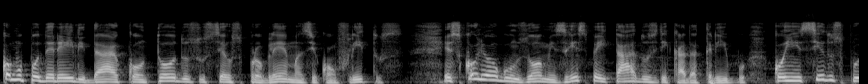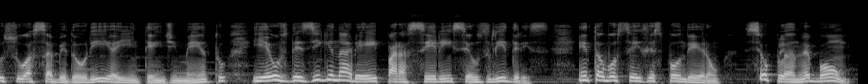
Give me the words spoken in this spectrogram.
Como poderei lidar com todos os seus problemas e conflitos? Escolho alguns homens respeitados de cada tribo, conhecidos por sua sabedoria e entendimento, e eu os designarei para serem seus líderes. Então vocês responderam: Seu plano é bom.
